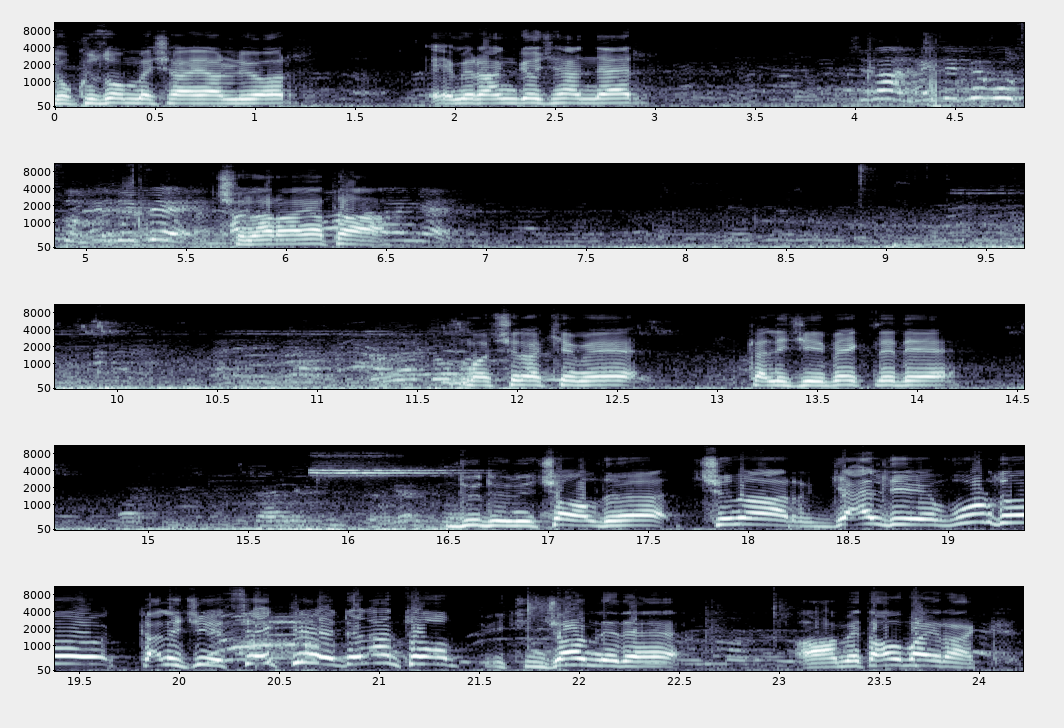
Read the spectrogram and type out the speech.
9-15 ayarlıyor. Emirhan Göcenler Çınar hedefi bulsun, hedefi. Çınar Hayata. maçın hakemi kaleciyi bekledi. Düdüğünü çaldı. Çınar geldi, vurdu. Kaleci sekti. Dönen top. İkinci hamlede Ahmet Albayrak.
